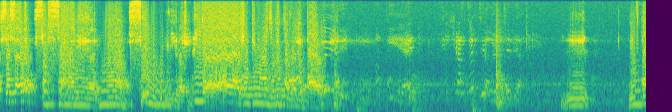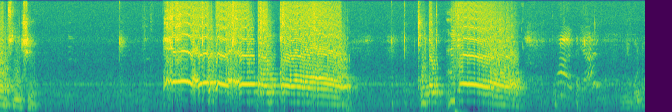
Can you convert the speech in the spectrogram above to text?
Сосала, сосала, сосание. На, сильно буду херачить. Я, что ты его злито вылетали. Окей, сейчас заделаю тебе. И ни в коем случае. А, это, это, Вот так, на! Опять? Не больно?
